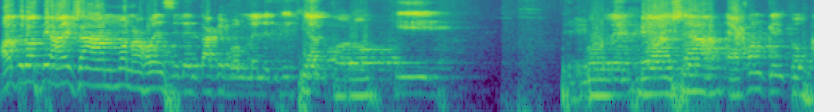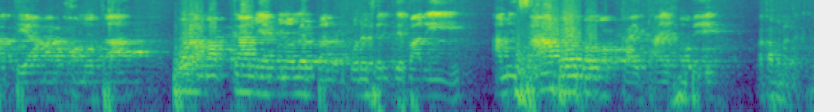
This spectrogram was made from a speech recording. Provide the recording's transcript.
হজরতে আয়সা আনমনা হয়েছিলেন, তাকে বললেন, এদিকে খেয়াল করো কি? তিনি বললেন, হে আয়সা এখন কিন্তু হাতে আমার ক্ষমতা। ওরা মক্কা আমি এখন ওলট পালট করে ফেলতে পারি। আমি যা বলব মক্কায় তাই হবে। কথা বলে দেখেন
